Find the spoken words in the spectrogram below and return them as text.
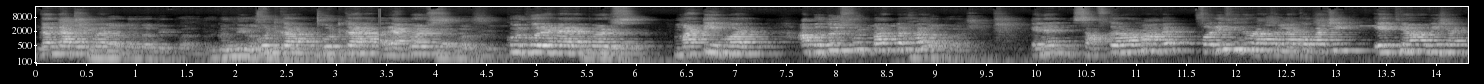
ગંદા પેપર. ગંદા પેપર. ગંદી વસ્તુ. ગુટકા ગુટકાના રેપર્સ કુરકુરેના રેપર્સ માટી હોય. આ બધું જ ફૂટપાથ પર હોય. એને સાફ કરવામાં આવે, ફરીથી થોડા કલાકો પછી એ ત્યાં આવી જાય.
